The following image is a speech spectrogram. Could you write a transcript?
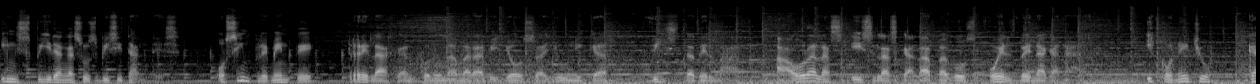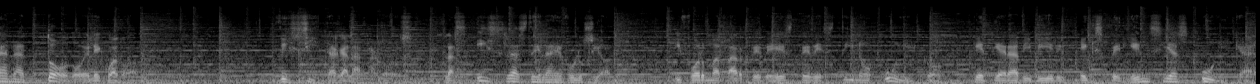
inspiran a sus visitantes o simplemente relajan con una maravillosa y única vista del mar. Ahora las Islas Galápagos vuelven a ganar y con ello gana todo el Ecuador. Visita Galápagos, las islas de la evolución y forma parte de este destino único que te hará vivir experiencias únicas,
